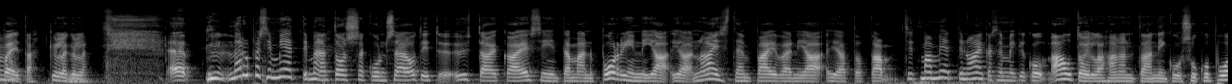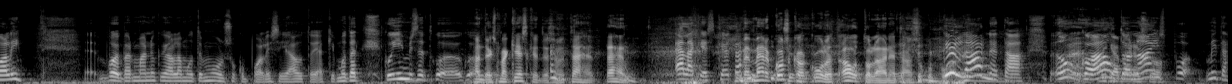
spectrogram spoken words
upeita, kyllä kyllä. Äh, Mä rupesin miettimään tuossa, kun sä otit yhtä aikaa esiin tämän Porin ja, ja naisten päivän, ja, ja tota, sitten mä oon miettinyt aikaisemminkin, kun autoillahan annetaan niinku sukupuoli, voi varmaan nykyään olla muuten muun sukupuolisia autojakin, mutta kun ihmiset, kun- kun- Anteeksi, mä keskeytän sinut tähän. tähän. älä keskeytä. Mä, mä en ole koskaan kuullut, että autolle annetaan sukupuoli. Kyllä annetaan. Onko auto naispuoli? Mitä?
